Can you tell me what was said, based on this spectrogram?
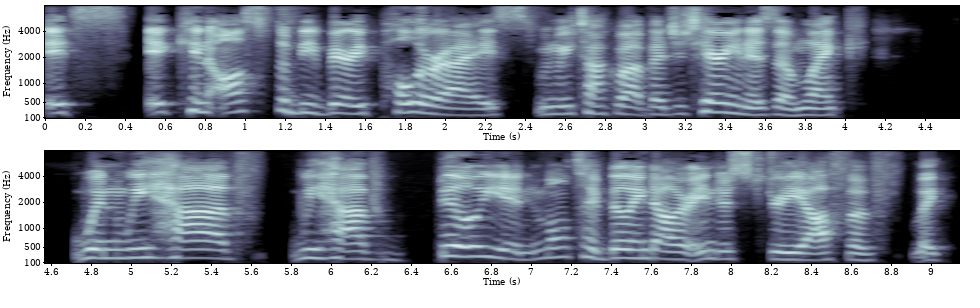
it's it can also be very polarized when we talk about vegetarianism like when we have we have billion multi-billion dollar industry off of like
